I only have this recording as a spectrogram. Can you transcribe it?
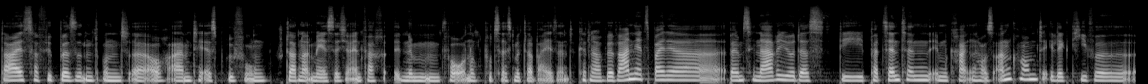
da ist, verfügbar sind und äh, auch AMTS-Prüfungen standardmäßig einfach in einem Verordnungsprozess mit dabei sind. Genau. Wir waren jetzt bei der, beim Szenario, dass die Patientin im Krankenhaus ankommt, elektive,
